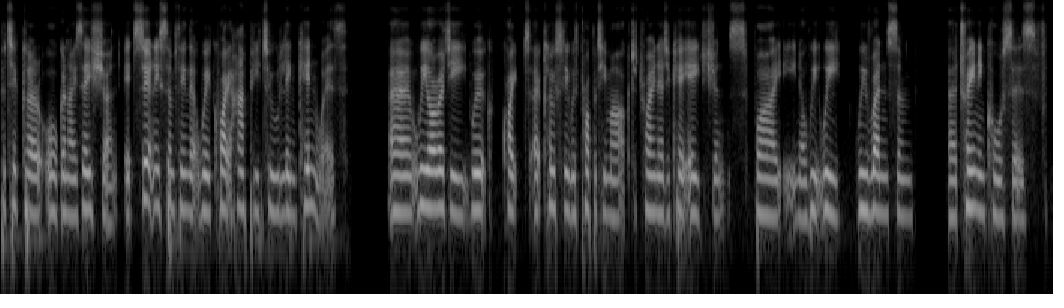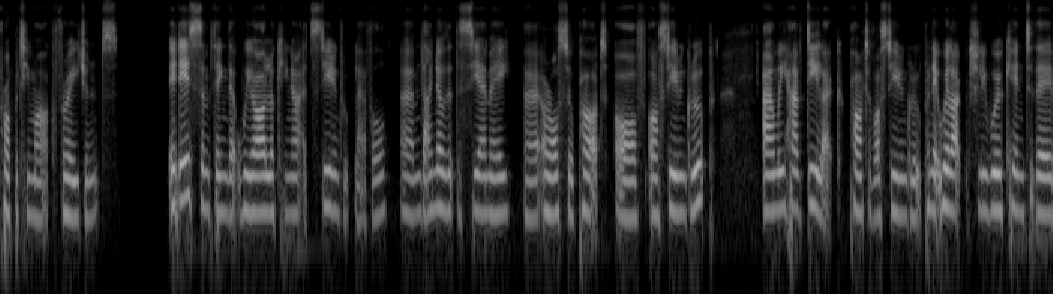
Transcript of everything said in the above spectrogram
particular organization. It's certainly something that we're quite happy to link in with. Uh, we already work quite uh, closely with Propertymark to try and educate agents by, you know, we we we run some uh, training courses for Propertymark for agents it is something that we are looking at at steering group level. Um, I know that the CMA uh, are also part of our steering group, and we have DLUC part of our steering group, and it will actually work into their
